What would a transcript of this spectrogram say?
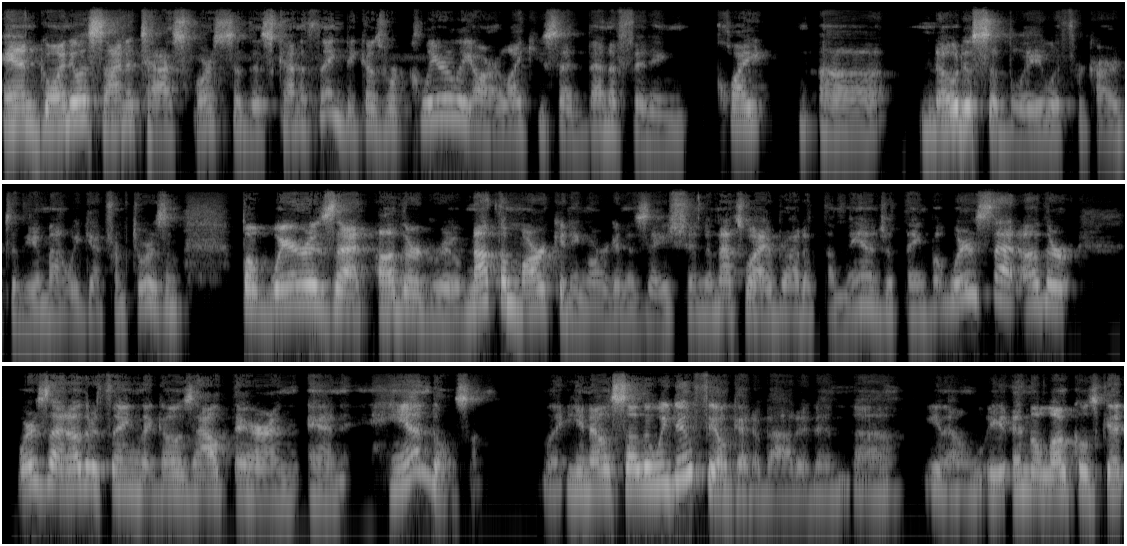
and going to assign a task force to this kind of thing because we're clearly are like you said benefiting quite uh, noticeably with regard to the amount we get from tourism. But where is that other group? Not the marketing organization and that's why i brought up the manager thing but where's that other where's that other thing that goes out there and and handles them you know, so that we do feel good about it. And, uh, you know, we, and the locals get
